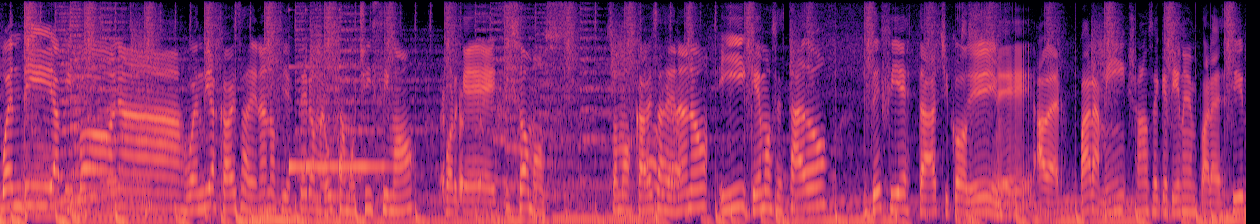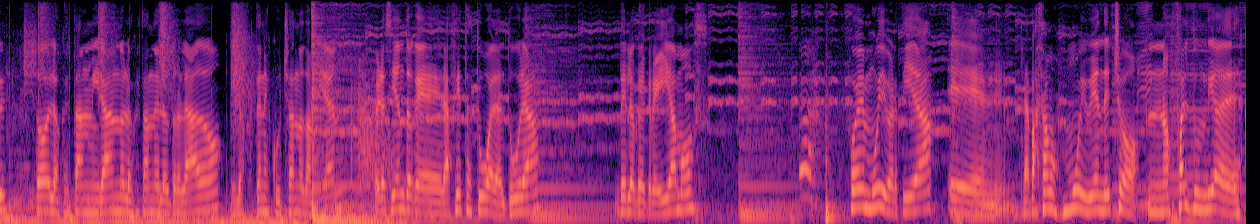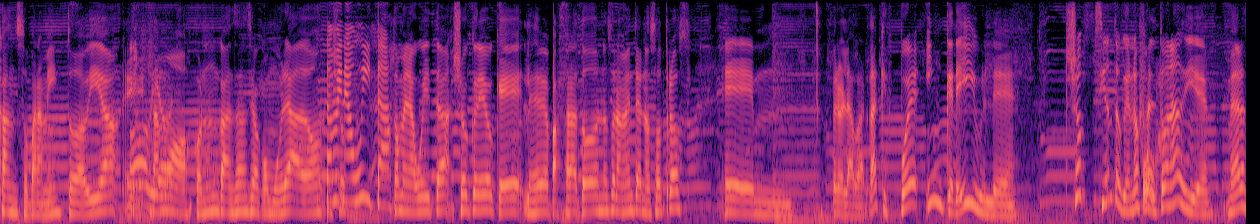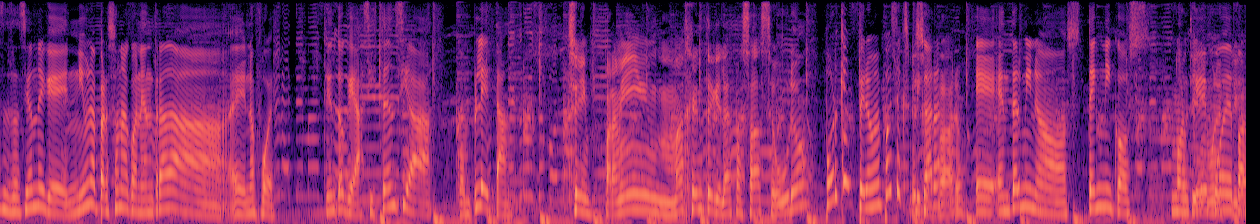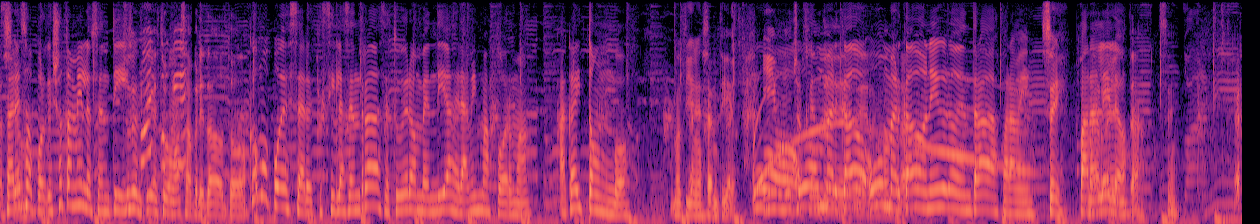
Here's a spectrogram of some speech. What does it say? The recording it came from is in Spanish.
Buen día, Pipona. Buen día, cabezas de enano fiestero. Me gusta muchísimo porque sí somos. Somos cabezas de enano y que hemos estado de fiesta, chicos. Sí. Eh, a ver, para mí, yo no sé qué tienen para decir todos los que están mirando, los que están del otro lado y los que estén escuchando también. Pero siento que la fiesta estuvo a la altura de lo que creíamos. Fue muy divertida, eh, la pasamos muy bien. De hecho, nos falta un día de descanso para mí todavía. Eh, estamos con un cansancio acumulado. Tomen Yo- agüita. Tomen agüita. Yo creo que les debe pasar a todos, no solamente a nosotros. Eh, pero la verdad que fue increíble. Yo siento que no faltó nadie. Me da la sensación de que ni una persona con entrada no fue. Siento que asistencia completa. Sí, para mí más gente que la vez pasada seguro. ¿Por qué? Pero me puedes explicar Eso es raro. eh, en términos técnicos No por qué puede pasar eso, porque yo también lo sentí. Yo sentí que estuvo más apretado todo. ¿Cómo puede ser que si las entradas estuvieron vendidas de la misma forma? Acá hay tongo. No tiene sentido. y Hubo- mucha hubo gente. un de- mercado, de hubo un mercado negro de entradas para mí. Sí. paralelo. Sí.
